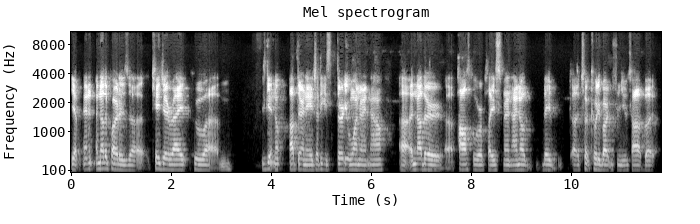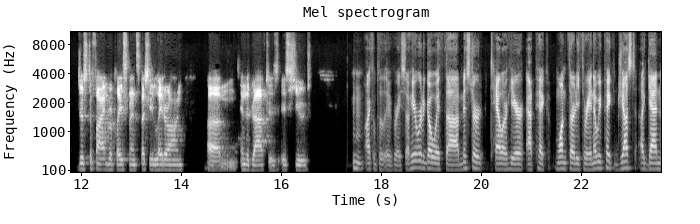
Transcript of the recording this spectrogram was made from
yep. And another part is uh, KJ Wright, who um, is getting up there in age. I think he's 31 right now. Uh, another uh, possible replacement. I know they uh, took Cody Barton from Utah, but just to find replacements, especially later on um, in the draft, is is huge. Mm-hmm. I completely agree. So here we're going to go with uh, Mr. Taylor here at pick 133. And then we pick just again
